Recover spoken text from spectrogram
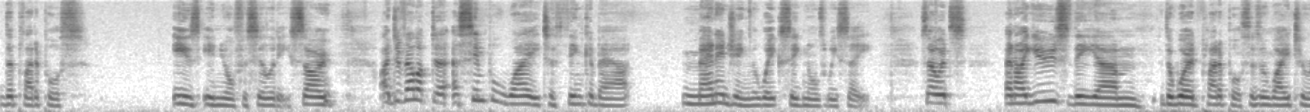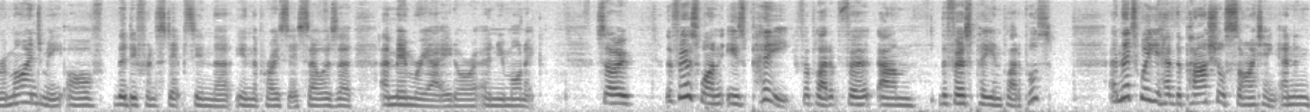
the platypus is in your facility. So I developed a, a simple way to think about managing the weak signals we see. So it's and I use the um, the word platypus as a way to remind me of the different steps in the in the process. So as a, a memory aid or a mnemonic. So the first one is P for platyp for um, the first P in platypus, and that's where you have the partial sighting, and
